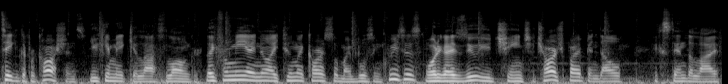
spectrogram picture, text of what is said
take the precautions, you can make it last longer. Like for me, I know I tune my car so my boost increases. What do you guys do? You change the charge pipe and that'll extend the life.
